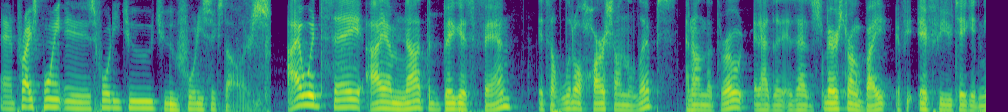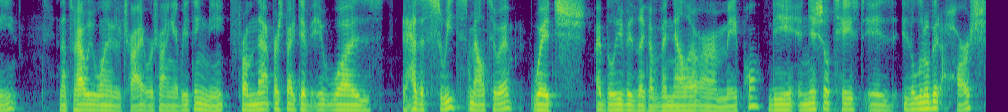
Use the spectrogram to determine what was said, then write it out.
and price point is 42 to $46. I would say I am not the biggest fan. It's a little harsh on the lips and on the throat. It has a it has a very strong bite if you, if you take it neat, and that's how we wanted to try it. We're trying everything neat. From that perspective, it was it has a sweet smell to it, which I believe is like a vanilla or a maple. The initial taste is is a little bit harsh.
